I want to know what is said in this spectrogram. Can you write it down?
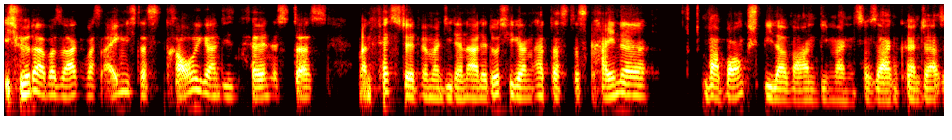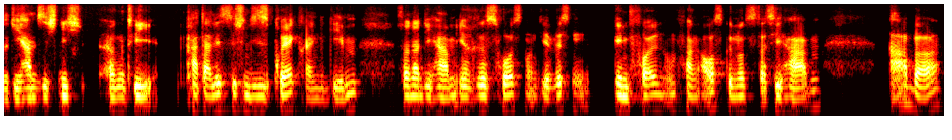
Ich würde aber sagen, was eigentlich das Traurige an diesen Fällen ist, dass man feststellt, wenn man die dann alle durchgegangen hat, dass das keine Wabonk-Spieler waren, wie man so sagen könnte. Also die haben sich nicht irgendwie fatalistisch in dieses Projekt reingegeben, sondern die haben ihre Ressourcen und ihr Wissen im vollen Umfang ausgenutzt, das sie haben. Aber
